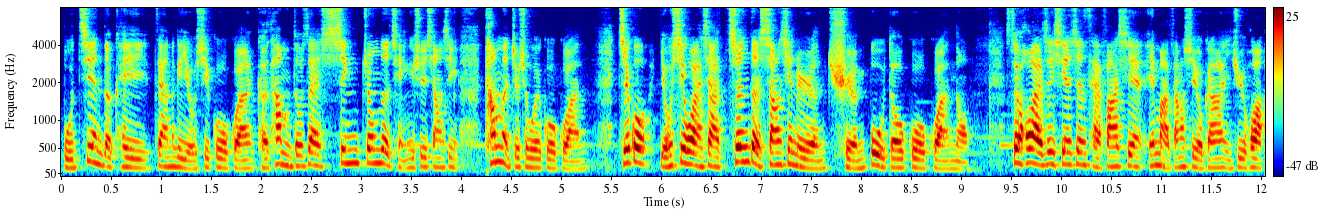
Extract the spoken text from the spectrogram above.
不见得可以在那个游戏过关，可他们都在心中的潜意识相信他们就是会过关。结果游戏玩下，真的相信的人全部都过关哦。所以后来这先生才发现，艾玛当时有跟他一句话：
